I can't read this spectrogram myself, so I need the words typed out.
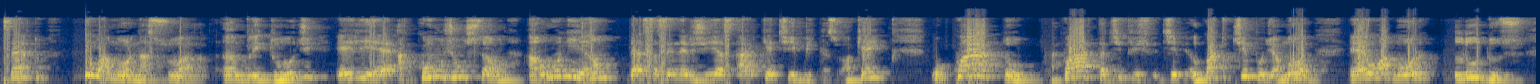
certo? o amor, na sua amplitude, ele é a conjunção, a união dessas energias arquetípicas, ok? O quarto, a quarta tipo, o quarto tipo de amor é o amor ludus.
